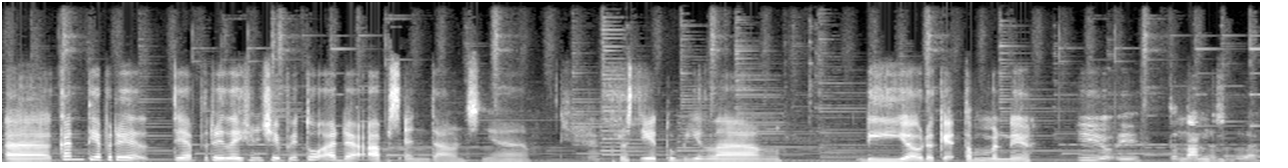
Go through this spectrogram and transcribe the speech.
Eh, kan tiap re- tiap relationship itu ada ups and downs-nya Yes. terus dia tuh bilang dia udah kayak temen ya Iya, iya. Tetangga Mm-mm. sebelah.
